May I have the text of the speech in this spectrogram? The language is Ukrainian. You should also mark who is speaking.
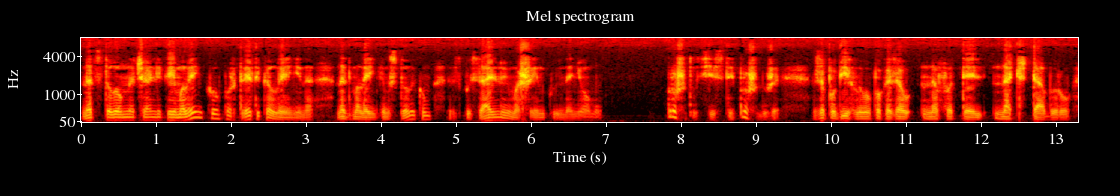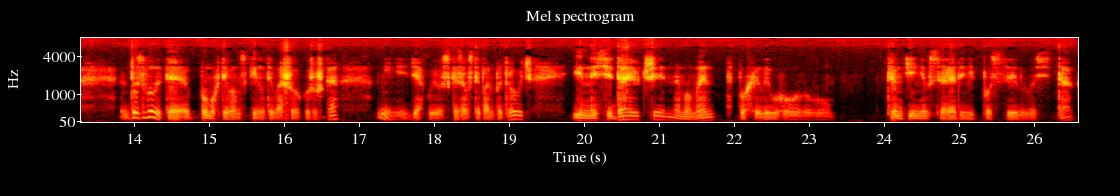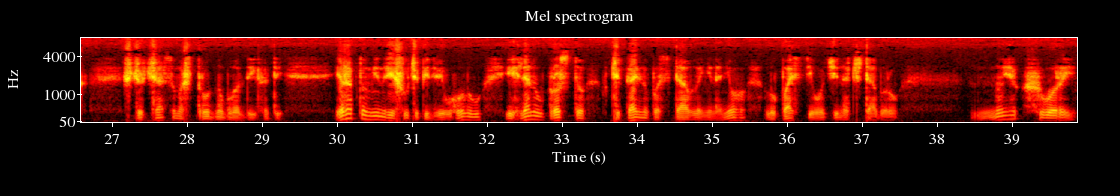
Speaker 1: над столом начальника і маленького портретика Леніна над маленьким столиком з писальною машинкою на ньому. Прошу тут сісти, прошу дуже, запобігливо показав на фотель начтабору. Дозволите помогти вам скинути вашого кожушка? Ні, ні, дякую, сказав Степан Петрович і, не сідаючи, на момент похилив голову. Тремтіння всередині посилилось так, що часом аж трудно було дихати. І раптом він рішуче підвів голову і глянув просто в чекально поставлені на нього лупасті очі над штабору. Ну, як хворий,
